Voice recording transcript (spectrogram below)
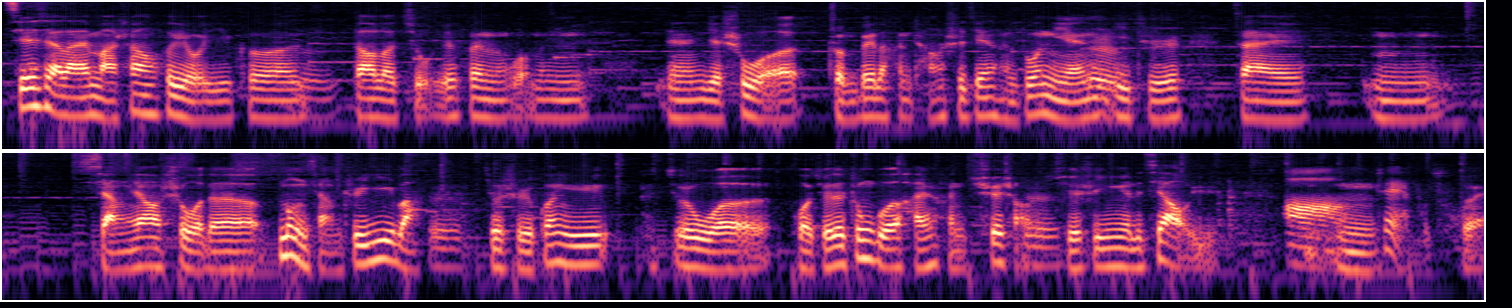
接下来马上会有一个，到了九月份，我们嗯也是我准备了很长时间、很多年一直在嗯想要是我的梦想之一吧，嗯，就是关于就是我我觉得中国还是很缺少爵士音乐的教育啊，嗯，这也不错，对。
